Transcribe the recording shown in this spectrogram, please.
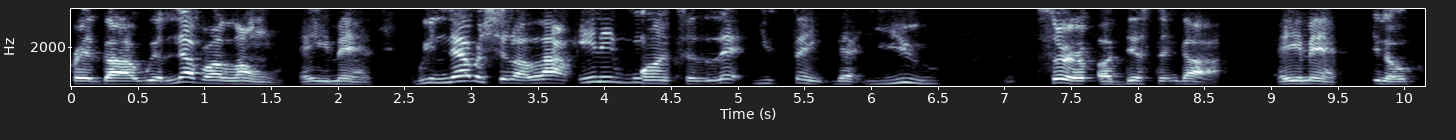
praise God, we're never alone. Amen. We never should allow anyone to let you think that you serve a distant God. Amen you know,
